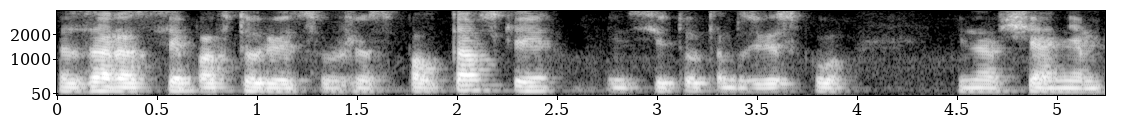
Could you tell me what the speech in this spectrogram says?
зараз це повторюється вже з Полтавським інститутом зв'язку і навчанням,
